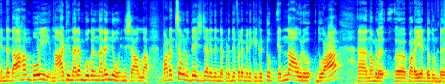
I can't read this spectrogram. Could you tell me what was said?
എന്റെ ദാഹം പോയി നാഠി നരമ്പുകൾ നനഞ്ഞു ഇൻഷാ അല്ലാ പടച്ചവൻ ഉദ്ദേശിച്ചാൽ ഇതിന്റെ പ്രതിഫലം എനിക്ക് കിട്ടും എന്ന ആ ഒരു ദുആ നമ്മൾ പറയേണ്ടതുണ്ട്.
